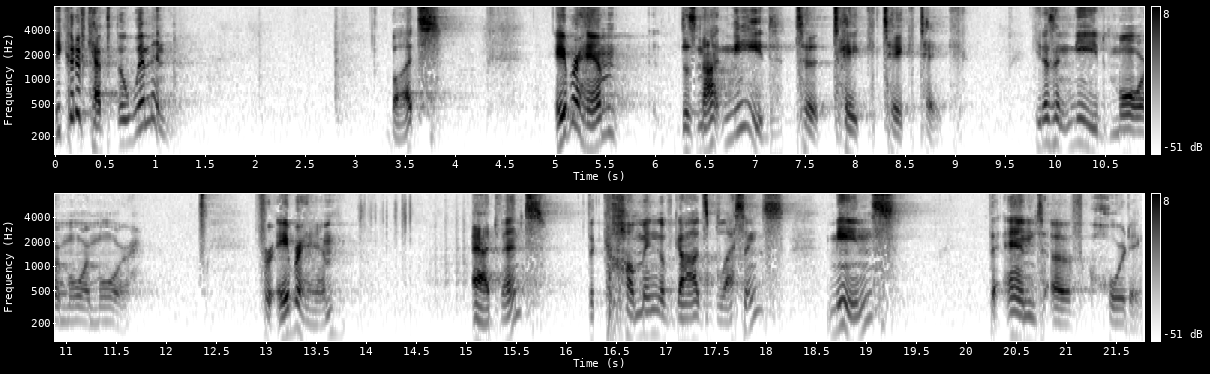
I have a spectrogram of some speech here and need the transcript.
He could have kept the women. But Abraham does not need to take, take, take. He doesn't need more, more, more. For Abraham, Advent, the coming of God's blessings, means the end of hoarding.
